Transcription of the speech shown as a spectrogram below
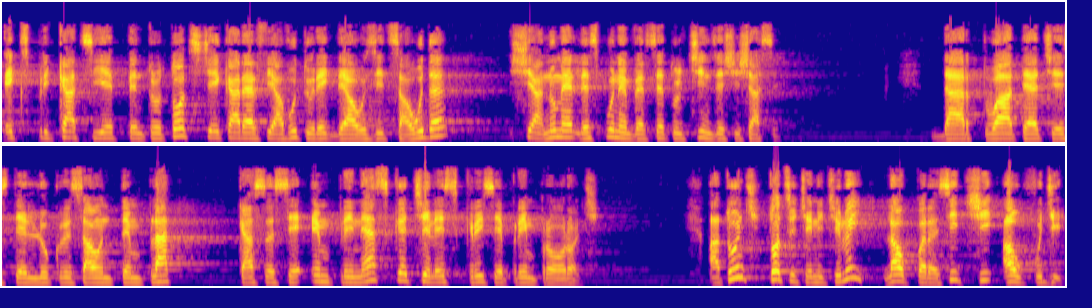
explicație pentru toți cei care ar fi avut urechi de auzit să audă și anume le spune în versetul 56. Dar toate aceste lucruri s-au întâmplat ca să se împlinească cele scrise prin proroci. Atunci toți ucenicii lui l-au părăsit și au fugit.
